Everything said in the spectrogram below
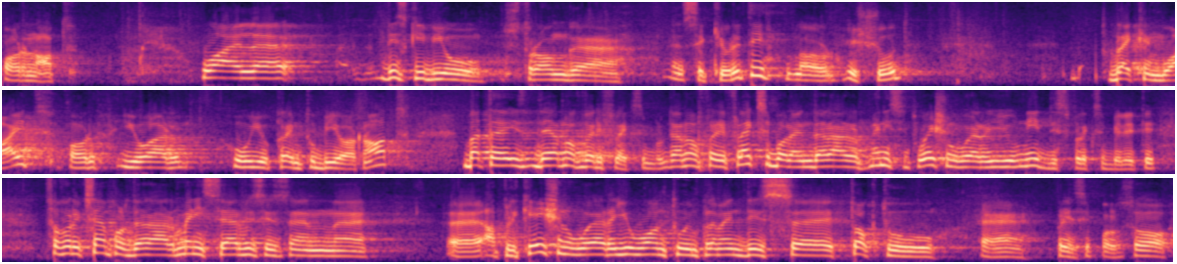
or not. While uh, this give you strong uh, security, or it should, black and white, or you are who you claim to be or not, but uh, they are not very flexible. They're not very flexible, and there are many situations where you need this flexibility. So for example, there are many services and uh, uh, application where you want to implement this uh, TOCTOU uh, principle. So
